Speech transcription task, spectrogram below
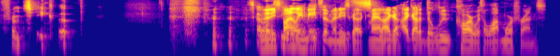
from Jacob. And then I he see it in finally meets head. him and he's got man i got i got a dilute car with a lot more friends.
